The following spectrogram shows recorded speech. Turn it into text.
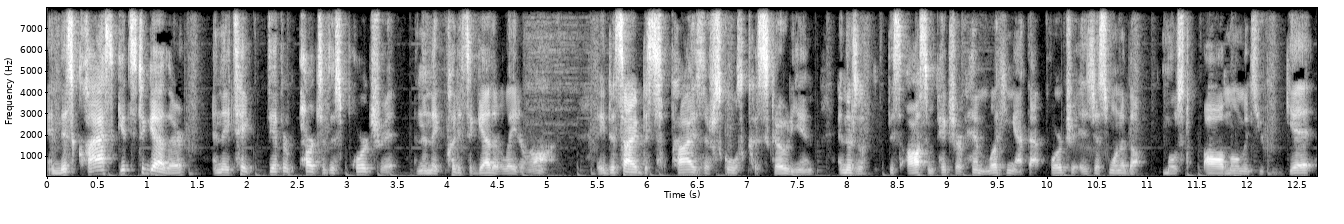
And this class gets together and they take different parts of this portrait and then they put it together later on. They decided to surprise their school's custodian, and there's a, this awesome picture of him looking at that portrait. Is just one of the most awe moments you can get.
